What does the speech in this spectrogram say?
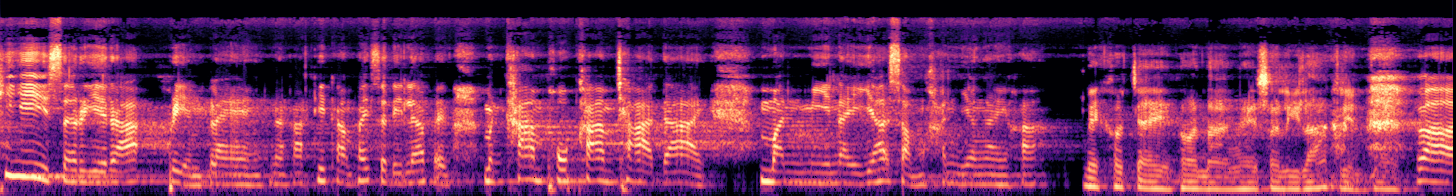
ที่สรีระเปลี่ยนแปลงนะคะที่ทำให้สรีระเปลี่ยนมันข้ามภพข้ามชาติได้ มันมีนัยยะสำคัญยังไงคะ ไม่เข้าใจภาวนาไงสรีระเปลี่ยนแปลงเอ่อ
